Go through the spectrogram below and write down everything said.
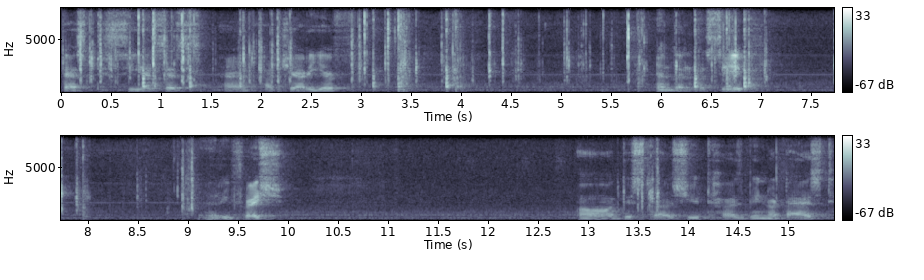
test css and href and then the save refresh uh, this sheet has been attached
